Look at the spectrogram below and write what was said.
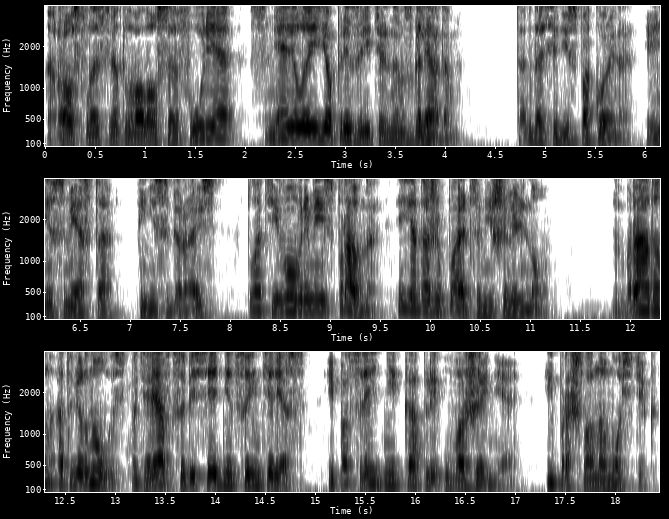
Рослая светловолосая фурия смерила ее презрительным взглядом. «Тогда сиди спокойно, и не с места, и не собираюсь. Плати вовремя и исправно, и я даже пальцем не шевельну». Брадон отвернулась, потеряв к собеседнице интерес и последние капли уважения, и прошла на мостик.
